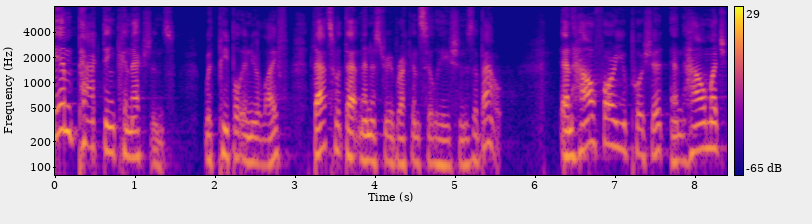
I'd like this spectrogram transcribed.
impacting connections with people in your life. That's what that ministry of reconciliation is about and how far you push it and how much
